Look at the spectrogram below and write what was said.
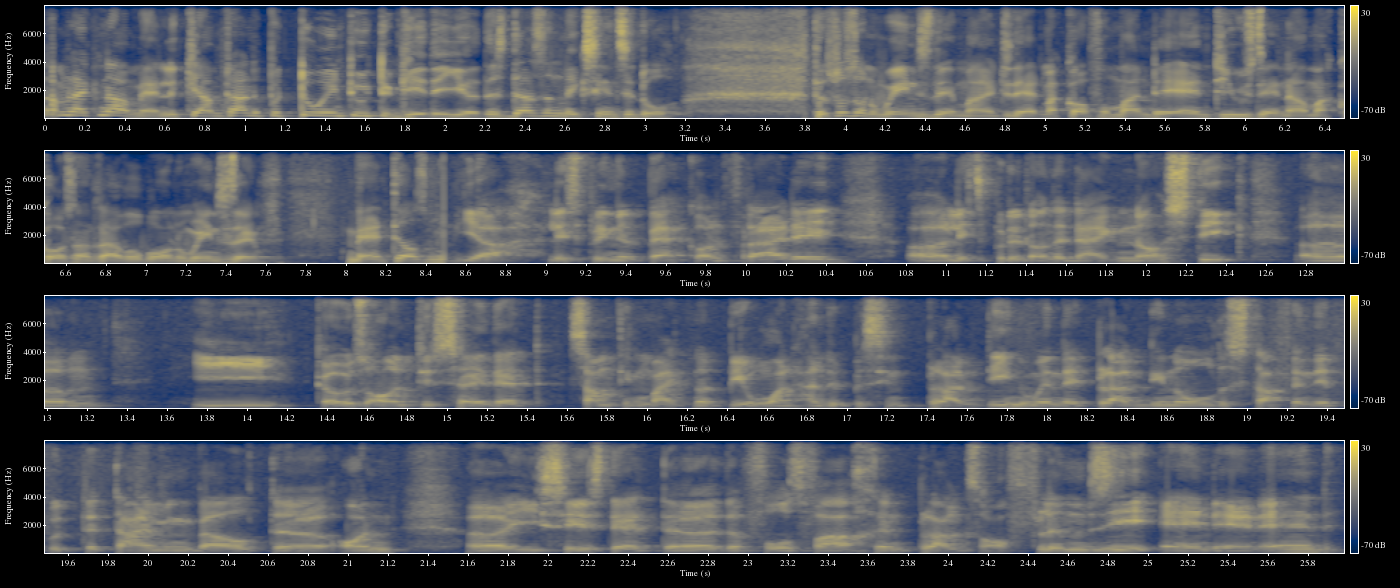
I'm like, no, man, look, I'm trying to put two and two together here. This doesn't make sense at all. This was on Wednesday, mind you. They had my car for Monday and Tuesday. Now my car's unravelable on Wednesday. Man tells me, yeah, let's bring it back on Friday. Uh, let's put it on the diagnostic. Um, he goes on to say that something might not be 100% plugged in when they plugged in all the stuff and they put the timing belt uh, on. Uh, he says that uh, the Volkswagen plugs are flimsy and and and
